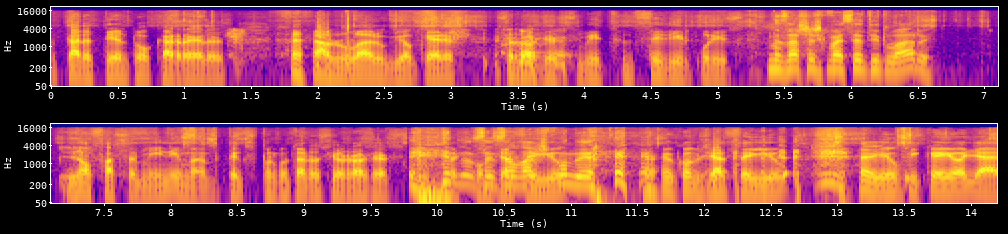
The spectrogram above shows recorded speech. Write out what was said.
estar atento ao Carreras a anular o Guioqueras se Roger Smith decidir por isso. Mas achas que vai ser titular? Não faço a mínima, tem que se perguntar ao Sr. Roger Smith, não sei se ele vai responder. como já saiu, eu fiquei a olhar.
